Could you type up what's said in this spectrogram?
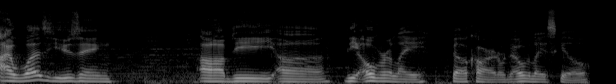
I was using uh, the uh, the overlay spell card or the overlay skill.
